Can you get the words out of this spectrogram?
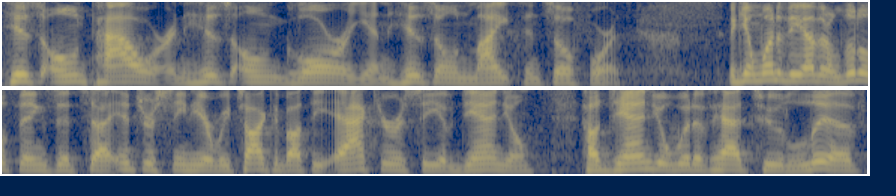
his own power and his own glory and his own might and so forth. Again, one of the other little things that's uh, interesting here, we talked about the accuracy of Daniel, how Daniel would have had to live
